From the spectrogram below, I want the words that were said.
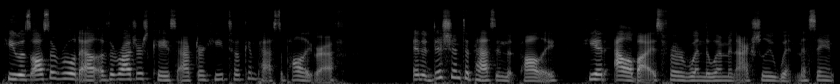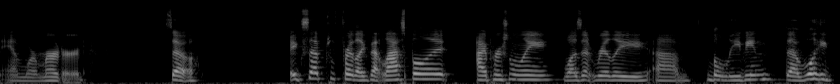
He was also ruled out of the Rogers case after he took and passed a polygraph. In addition to passing the poly, he had alibis for when the women actually went missing and were murdered. So, except for like that last bullet, I personally wasn't really um, believing that. Well, he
